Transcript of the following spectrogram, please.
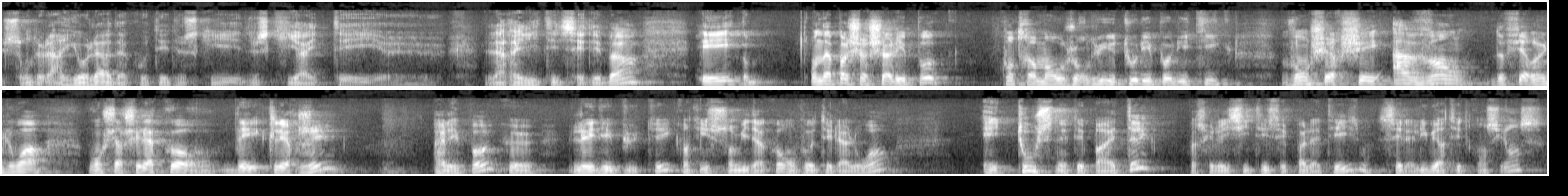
sont de la rigolade à côté de ce qui, de ce qui a été euh, la réalité de ces débats. Et on n'a pas cherché à l'époque, contrairement aujourd'hui où tous les politiques vont chercher, avant de faire une loi, vont chercher l'accord des clergés. À l'époque, euh, les députés, quand ils se sont mis d'accord, ont voté la loi, et tous n'étaient pas athées, parce que la laïcité, ce n'est pas l'athéisme, c'est la liberté de conscience,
